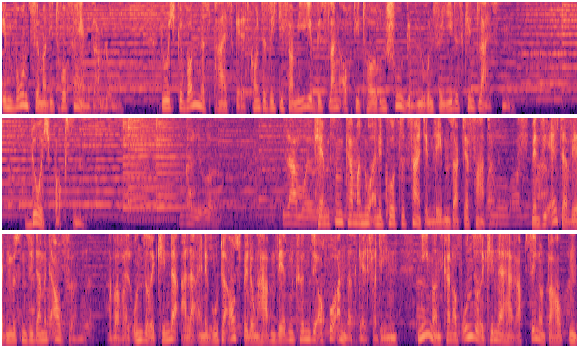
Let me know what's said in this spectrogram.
Im Wohnzimmer die Trophäensammlung. Durch gewonnenes Preisgeld konnte sich die Familie bislang auch die teuren Schulgebühren für jedes Kind leisten. Durchboxen. Kämpfen kann man nur eine kurze Zeit im Leben, sagt der Vater. Wenn sie älter werden, müssen sie damit aufhören. Aber weil unsere Kinder alle eine gute Ausbildung haben werden, können sie auch woanders Geld verdienen. Niemand kann auf unsere Kinder herabsehen und behaupten,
